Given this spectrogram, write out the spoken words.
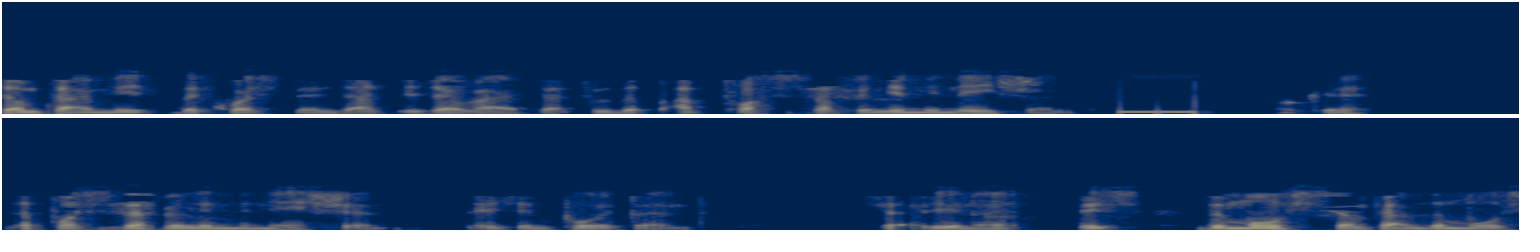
sometimes it's the question that is arrived at through the process of elimination. Okay, the process of elimination is important. So, you know, it's the most sometimes the most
